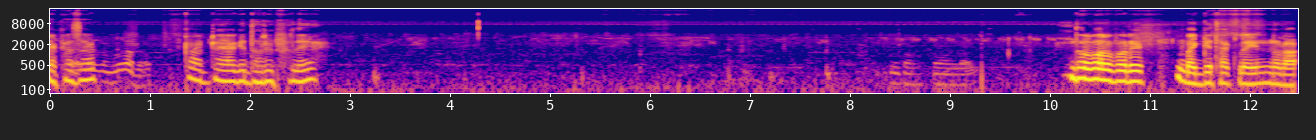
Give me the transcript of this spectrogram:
দেখা যাক। কাঠটায় আগে ধরে ফেলে। ধরবার পরে ভাগ্যে থাকলে নোরা।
